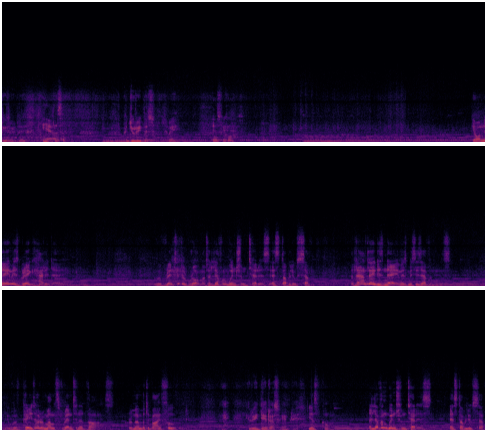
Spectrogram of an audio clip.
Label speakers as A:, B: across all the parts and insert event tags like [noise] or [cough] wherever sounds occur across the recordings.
A: Excuse me, please.
B: Yes?
A: Could you read this to me?
B: Yes, of course. Your name is Greg Halliday. You have rented a room at 11 Wincham Terrace, SW7. The landlady's name is Mrs. Evans. You have paid her a month's rent in advance. Remember to buy food.
A: You read the address again, please.
B: Yes, of course. 11 Wincham Terrace, SW7.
